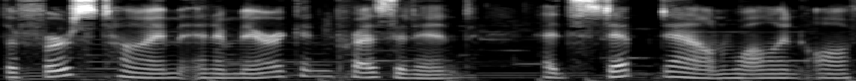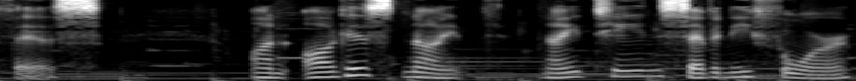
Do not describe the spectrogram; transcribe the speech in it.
the first time an American president had stepped down while in office. On August 9, 1974,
